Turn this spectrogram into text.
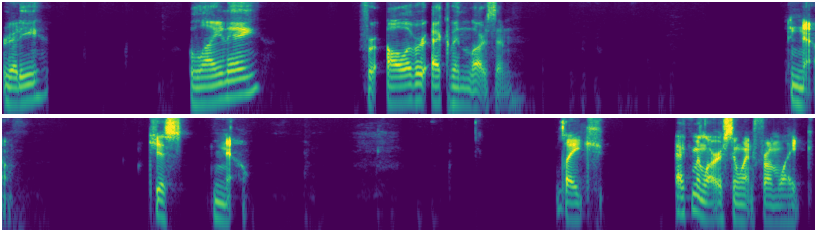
Ready? Laine for Oliver Ekman Larsson. No. Just no. Like Ekman Larsson went from like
